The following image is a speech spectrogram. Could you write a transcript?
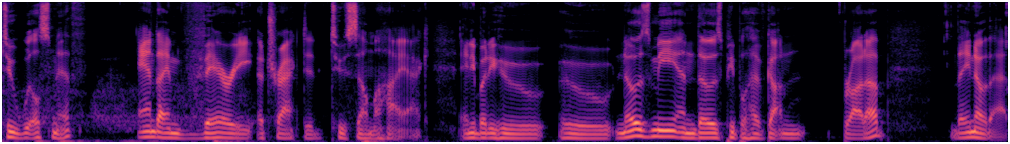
to Will Smith, and I'm very attracted to Salma Hayek. Anybody who who knows me and those people have gotten brought up, they know that.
